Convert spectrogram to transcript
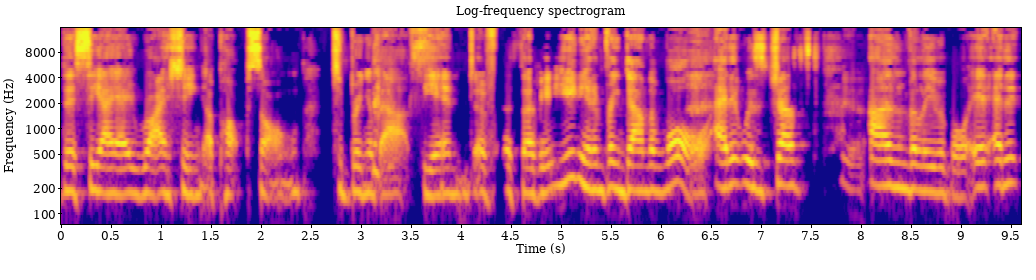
the CIA writing a pop song to bring about the end of the Soviet Union and bring down the wall. And it was just yeah. unbelievable. It, and it,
